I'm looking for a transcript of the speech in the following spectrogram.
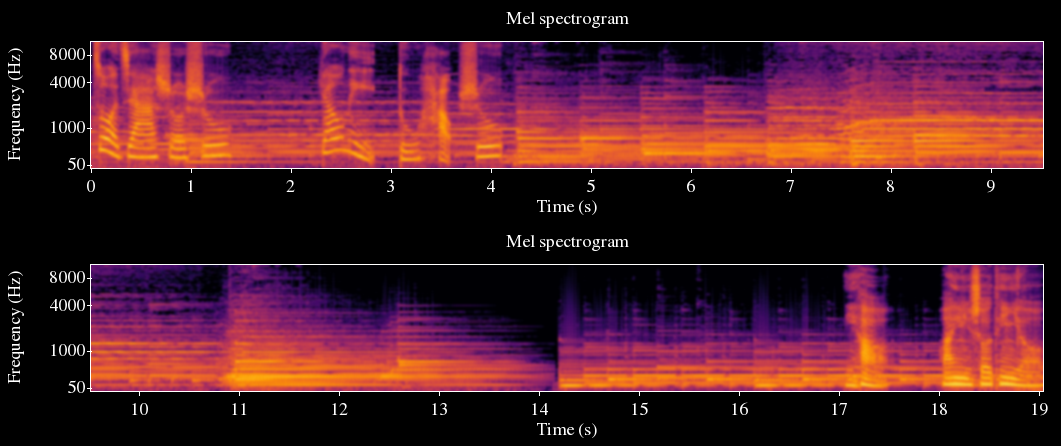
作家说书，邀你读好书。欢迎收听由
